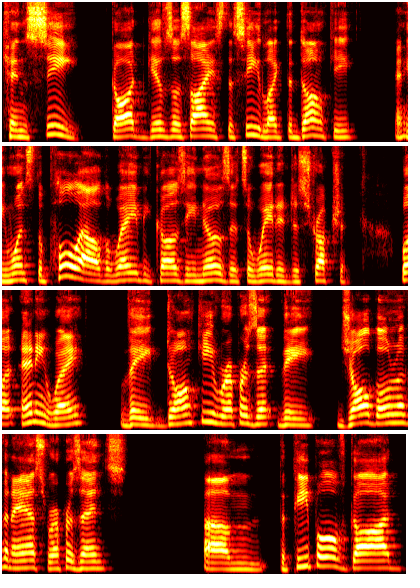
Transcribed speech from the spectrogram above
can see. God gives us eyes to see, like the donkey, and He wants to pull out of the way because He knows it's a way to destruction. But anyway, the donkey represent the jawbone of an ass represents um, the people of God.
